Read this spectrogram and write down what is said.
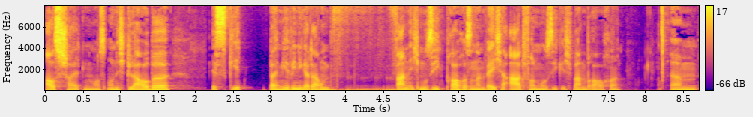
ausschalten muss. Und ich glaube, es geht bei mir weniger darum, wann ich Musik brauche, sondern welche Art von Musik ich wann brauche. Ähm,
